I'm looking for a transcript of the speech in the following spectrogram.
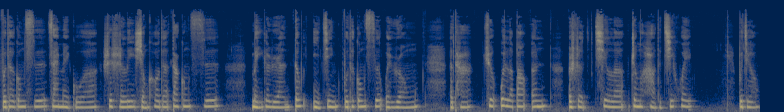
福特公司在美国是实力雄厚的大公司，每一个人都以进福特公司为荣，而他。却为了报恩而舍弃了这么好的机会。不久，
